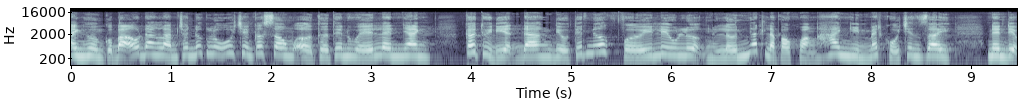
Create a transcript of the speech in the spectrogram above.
Ảnh hưởng của bão đang làm cho nước lũ trên các sông ở Thừa Thiên Huế lên nhanh. Các thủy điện đang điều tiết nước với lưu lượng lớn nhất là vào khoảng 2.000 mét khối trên giây, nên địa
